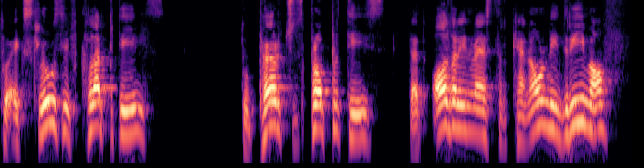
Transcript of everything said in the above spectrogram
to exclusive club deals, to purchase properties that other investors can only dream of,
